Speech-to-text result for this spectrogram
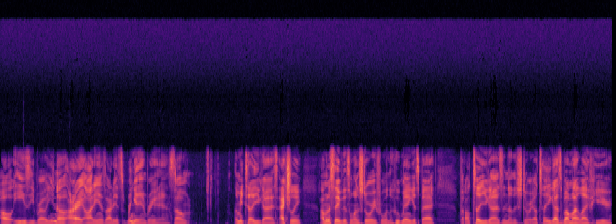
Oh, easy, bro. You know, all right, audience, audience, bring it in, bring it in. So, let me tell you guys. Actually, I'm gonna save this one story for when the Hoop Man gets back, but I'll tell you guys another story. I'll tell you guys about my life here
